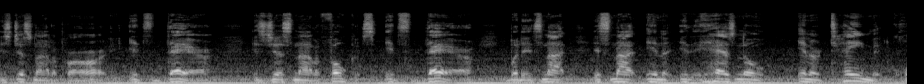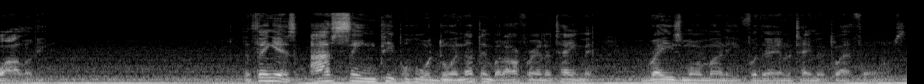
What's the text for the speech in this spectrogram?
It's just not a priority. It's there. It's just not a focus. It's there, but it's not, it's not in, a, it has no entertainment quality. The thing is, I've seen people who are doing nothing but offer entertainment raise more money for their entertainment platforms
